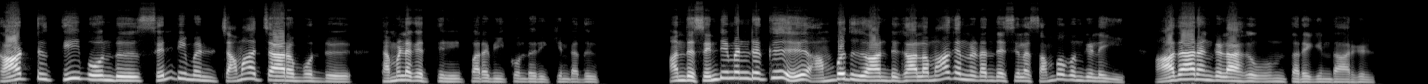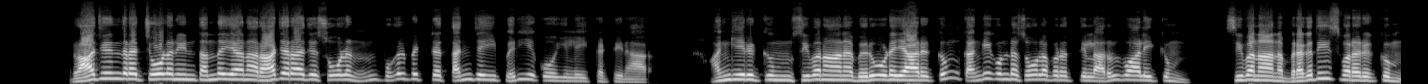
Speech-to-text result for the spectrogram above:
காட்டு தீ போன்று சென்டிமெண்ட் சமாச்சாரம் ஒன்று தமிழகத்தில் பரவி கொண்டிருக்கின்றது. அந்த சென்டிமெண்ட்டுக்கு ஐம்பது ஆண்டு காலமாக நடந்த சில சம்பவங்களை ஆதாரங்களாகவும் தருகின்றார்கள். ராஜேந்திர சோழனின் தந்தையான ராஜராஜ சோழன் புகழ்பெற்ற தஞ்சை பெரிய கோயிலை கட்டினார். அங்கிருக்கும் சிவனான பெருவுடையாருக்கும் கங்கை கொண்ட சோழபுரத்தில் அருள்வாளிக்கும் சிவனான பிரகதீஸ்வரருக்கும்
